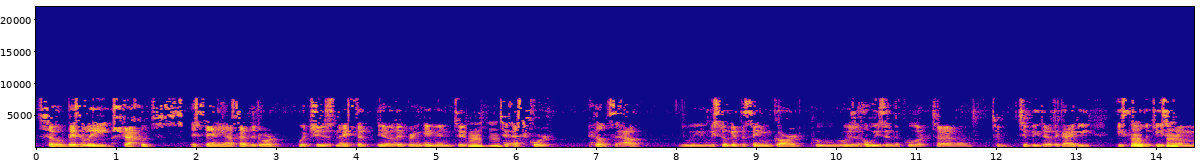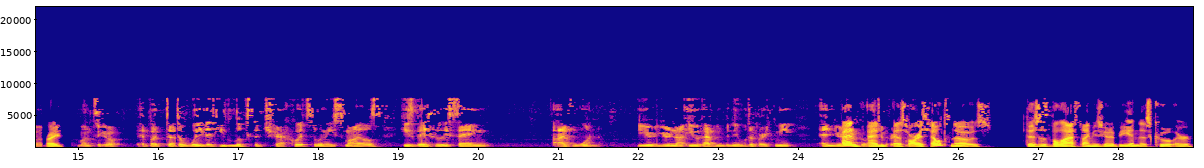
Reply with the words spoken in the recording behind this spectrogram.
so basically, Strachwitz is standing outside the door, which is nice that you know they bring him in to Mm-hmm. to escort Hilts out. We we still get the same guard who who is always in the cooler to to to be there. The guy he he stole the keys Hmm. from uh, Right. months ago. But uh, the way that he looks at Strachwitz when he smiles, he's basically saying, "I've won. You're you're not. You haven't been able to break me, and you're not And and as me." far as Hilt knows, this is the last time he's going to be in this cooler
